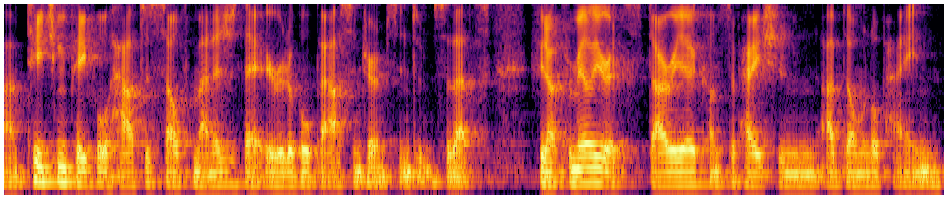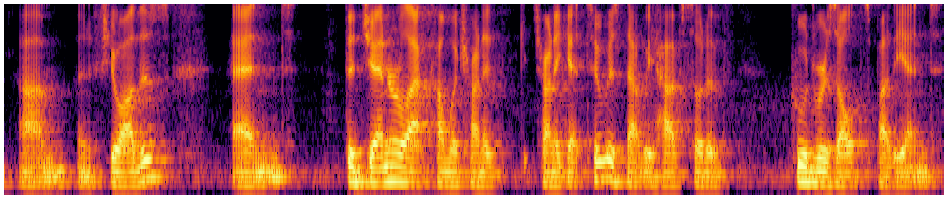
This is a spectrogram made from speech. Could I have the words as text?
um, teaching people how to self manage their irritable bowel syndrome symptoms. So, that's, if you're not familiar, it's diarrhea, constipation, abdominal pain, um, and a few others. And the general outcome we're trying to trying to get to is that we have sort of good results by the end.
